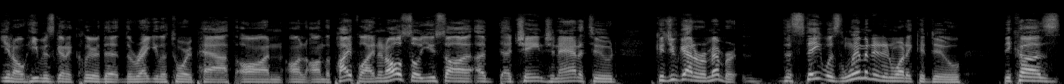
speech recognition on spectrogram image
you know, he was going to clear the, the regulatory path on on on the pipeline, and also you saw a, a change in attitude because you've got to remember the state was limited in what it could do because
